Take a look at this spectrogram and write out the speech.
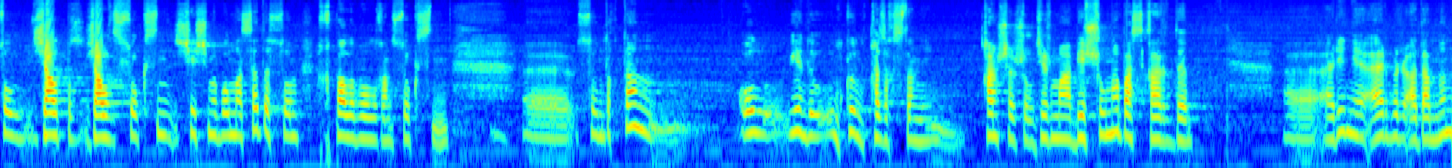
сол жалпы жалғыз сол кісінің шешімі болмаса да сол ықпалы болған сол кісінің. Ә, сондықтан ол енді үлкен қазақстан қанша жыл 25 жыл ма басқарды. Әрине әрбір адамның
